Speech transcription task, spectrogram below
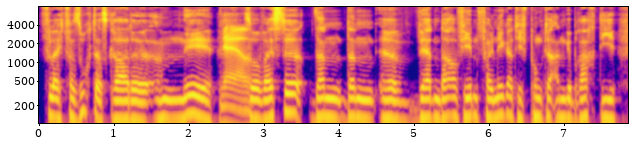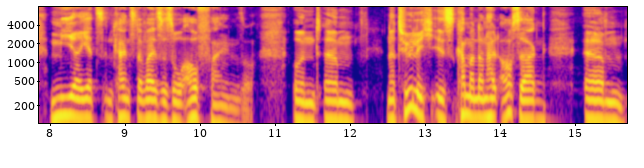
vielleicht versucht das gerade, ähm, nee, Ja, ja. so, weißt du, dann, dann äh, werden da auf jeden Fall Negativpunkte angebracht, die mir jetzt in keinster Weise so auffallen. So. Und ähm, natürlich ist, kann man dann halt auch sagen, ähm,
